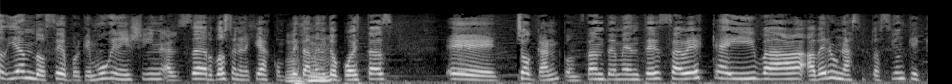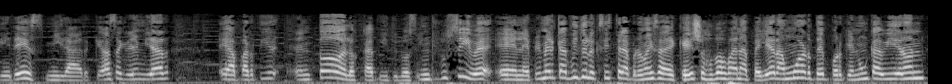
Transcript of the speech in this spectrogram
odiándose, porque Mugen y Jin al ser dos energías completamente opuestas, eh, chocan constantemente, sabes que ahí va a haber una situación que querés mirar, que vas a querer mirar a partir en todos los capítulos. Inclusive en el primer capítulo existe la promesa de que ellos dos van a pelear a muerte porque nunca vieron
